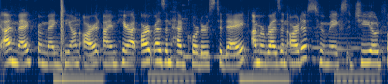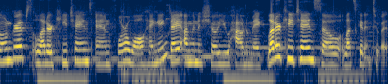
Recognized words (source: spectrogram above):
I'm Meg from Meg Dion Art. I'm here at Art Resin headquarters today. I'm a resin artist who makes geode phone grips, letter keychains, and floral wall hanging. Today I'm going to show you how to make letter keychains, so let's get into it.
